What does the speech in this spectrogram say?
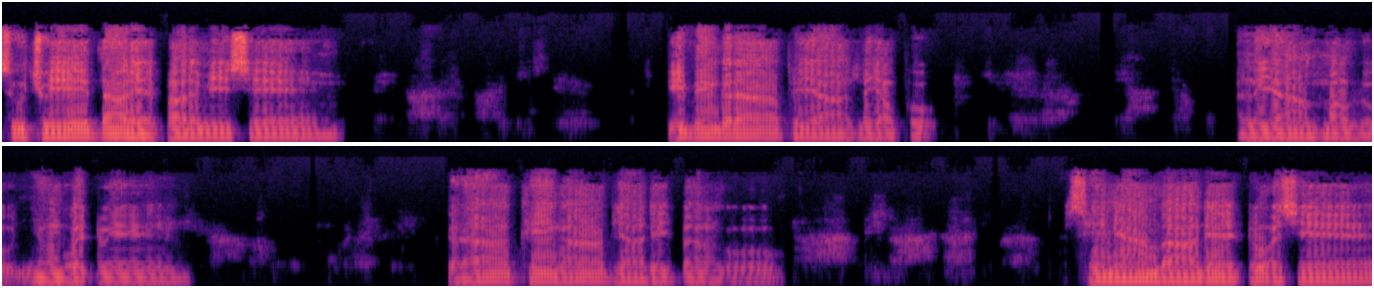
စုချွေတတဲ့ပါရမီရှင်ဒီပင်ကရာဖရာလျောက်ဖို့အလျာမှောက်လို့ညွန်ပွဲတွင် တရာခင်ငါဗျာဒိပံကိုဆင်းမြန်ပါတဲ့တို့အရှင်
